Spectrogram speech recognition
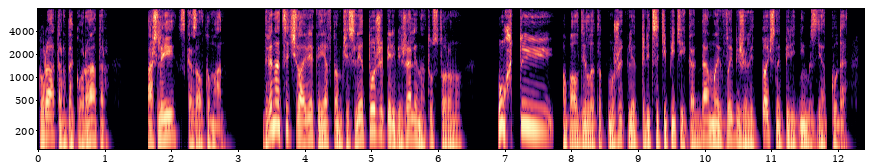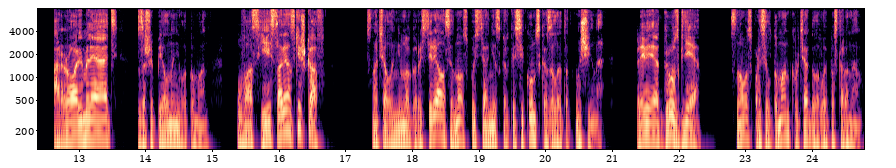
Куратор да куратор». «Пошли», — сказал Туман. Двенадцать человек, и я в том числе, тоже перебежали на ту сторону. «Ух ты!» — обалдел этот мужик лет тридцати пяти, когда мы выбежали точно перед ним из ниоткуда. «Пароль, млядь!» — зашипел на него Туман. «У вас есть славянский шкаф?» Сначала немного растерялся, но спустя несколько секунд сказал этот мужчина. «Привет, груз где?» Снова спросил Туман, крутя головой по сторонам.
